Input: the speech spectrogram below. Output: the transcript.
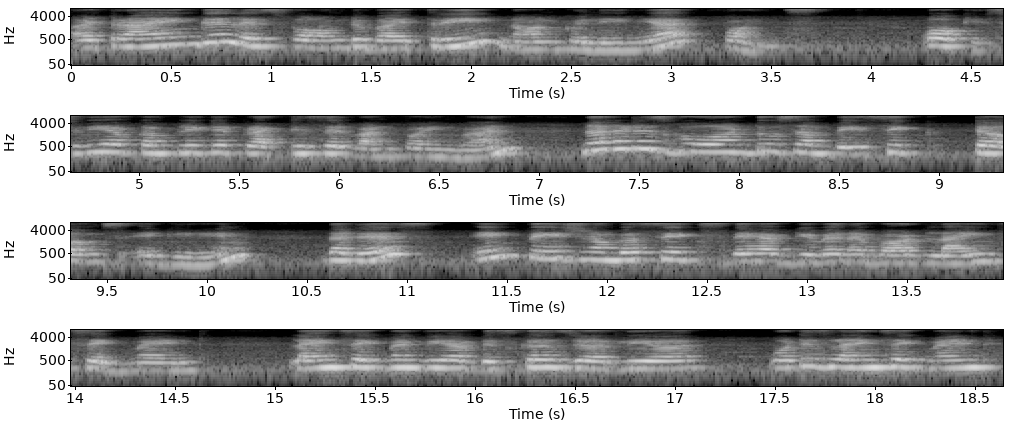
A triangle is formed by three non-collinear points. Okay, so we have completed practice set 1.1. Now let us go on to some basic terms again. That is, in page number 6, they have given about line segment. Line segment we have discussed earlier. What is line segment?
